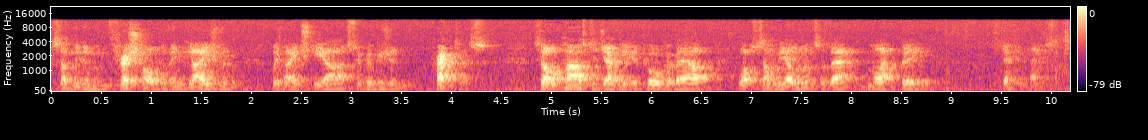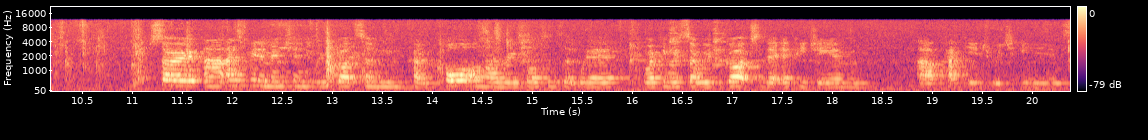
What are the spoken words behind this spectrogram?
some minimum threshold of engagement with HDR supervision practice. So I'll pass to Jackie to talk about what some of the elements of that might be. Jackie, thanks. So, uh, as Peter mentioned, we've got some kind of core online resources that we're working with. So we've got the Epigeum uh, package, which is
